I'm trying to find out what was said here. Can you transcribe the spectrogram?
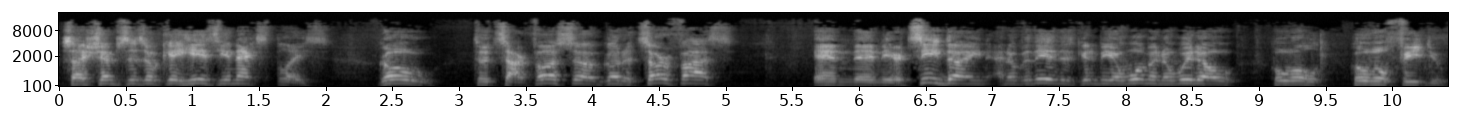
So Hashem says, okay, here's your next place. Go to Tsarfasa, go to Tzarfas, and uh, near Tzidain, and over there there's going to be a woman, a widow, who will who will feed you.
